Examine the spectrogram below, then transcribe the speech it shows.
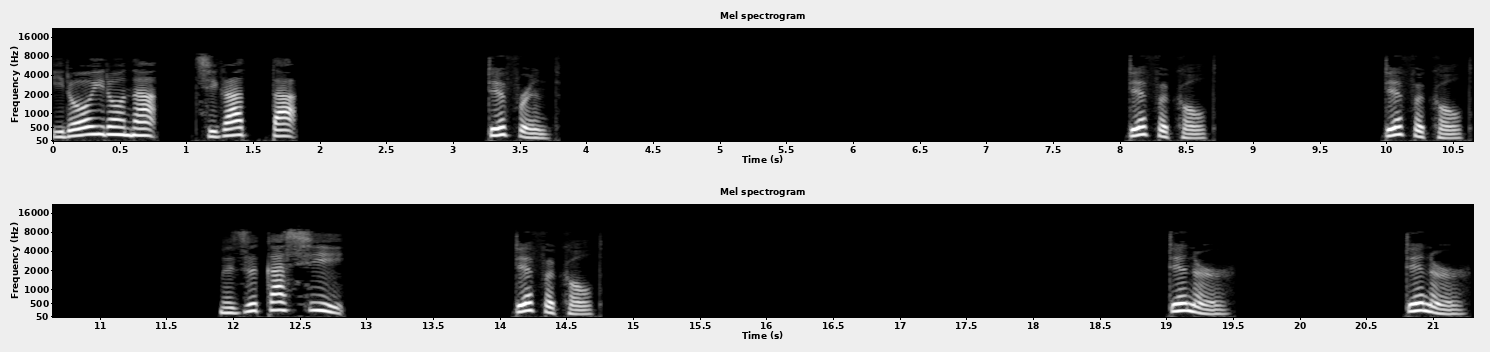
いろいろな、違った、 different difficult difficult 難しい、 difficult dinner dinner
